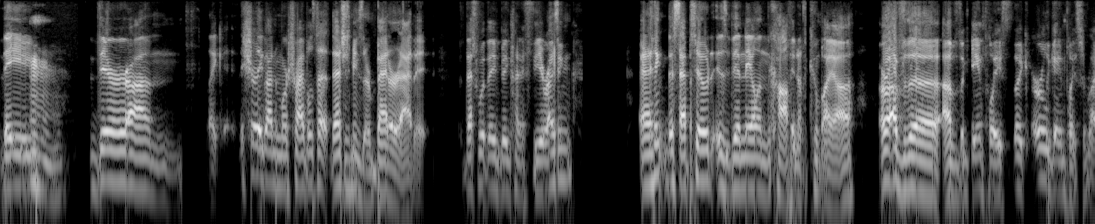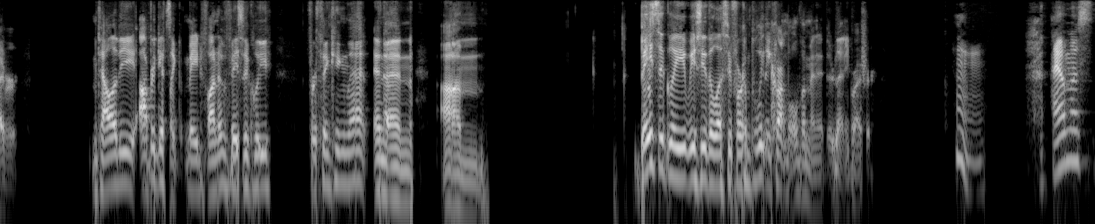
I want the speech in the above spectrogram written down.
they mm-hmm. they're um like sure they've gotten more tribals. That that just means they're better at it. That's what they've been kind of theorizing. And I think this episode is the nail in the coffin of the Kumbaya or of the of the gameplay like early gameplay survivor mentality. Aubrey gets like made fun of basically for thinking that, and then um basically we see the Lesu Four completely crumble the minute there's any pressure. Hmm. I almost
